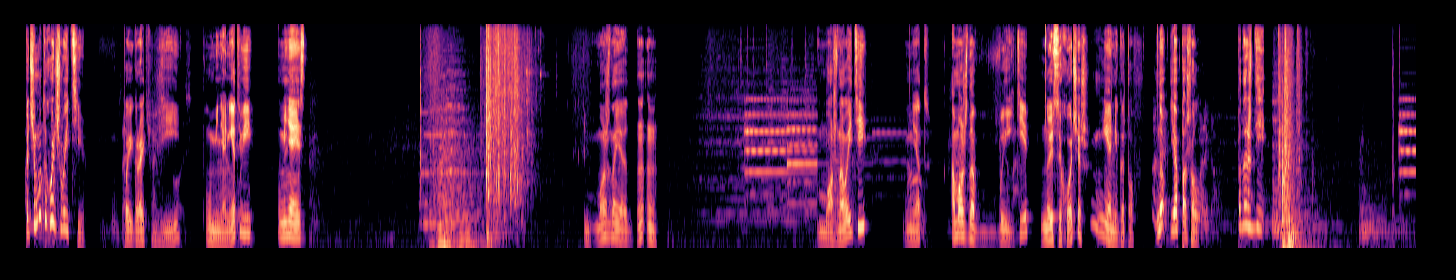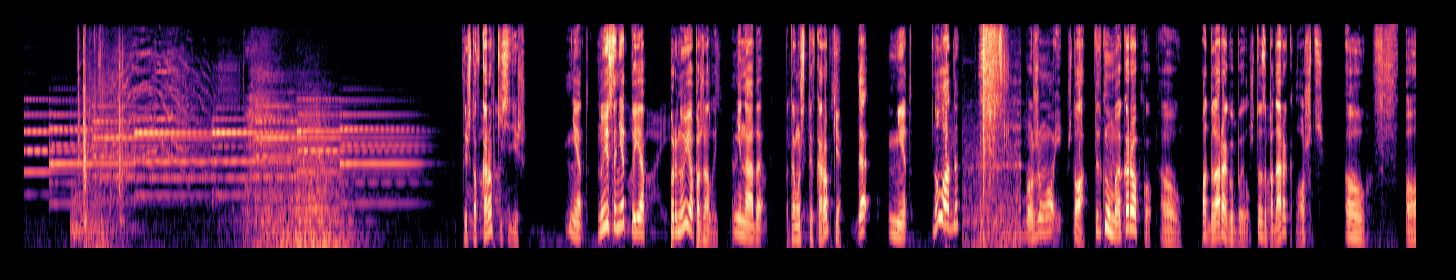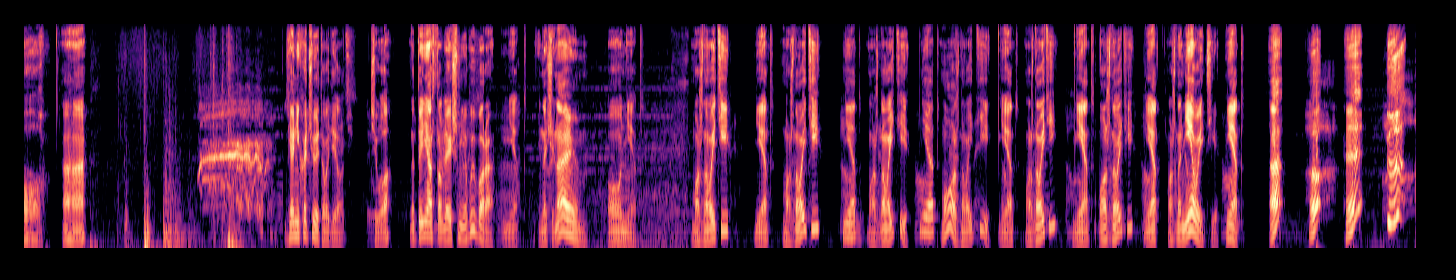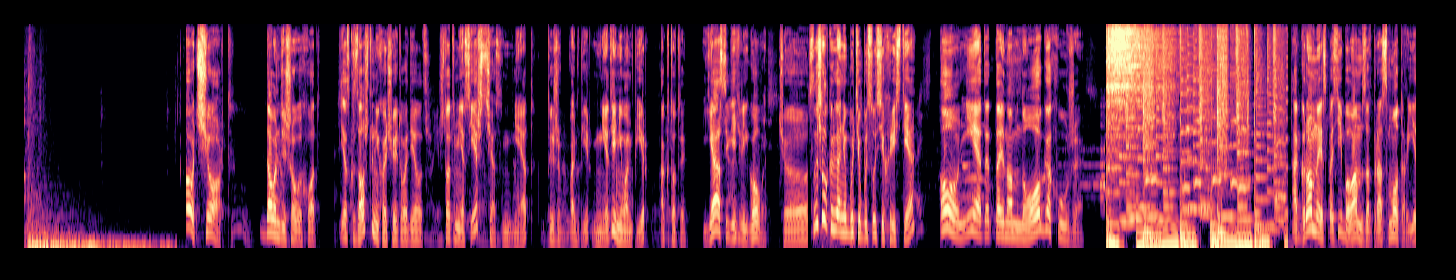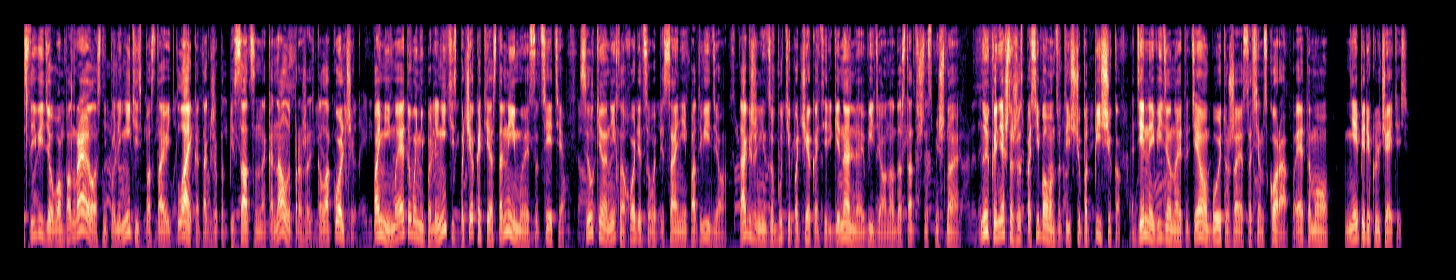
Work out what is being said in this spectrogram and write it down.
Почему ты хочешь войти? Поиграть в Ви? У меня нет Ви. У меня есть... Можно я... М-м. Можно войти? Нет. А можно выйти? Но если хочешь, я не готов. Ну, я пошел. Подожди. Ты что, в коробке сидишь? Нет. Ну, если нет, то я прыгну ее, пожалуй. Не надо. Потому что ты в коробке? Да. Нет. Ну ладно. Боже мой. Что? Ты ткнул мою коробку. Оу. Подарок был. Что за подарок? Лошадь. Оу. О. Ага. Я не хочу этого делать. Чего? Но ты не оставляешь мне выбора. Нет. И начинаем. О, нет. Можно войти? Нет. Можно войти? Нет. Можно войти? Нет. Можно войти? Нет. Можно войти? Нет. Можно войти? Нет. Можно не войти? Нет. А? А? Э? О, черт. Довольно дешевый ход. Я сказал, что не хочу этого делать. Что, ты меня съешь сейчас? Нет. Ты же вампир? Нет, я не вампир. А кто ты? Я свидетель Иеговы. Чё? Слышал когда-нибудь об Иисусе Христе? О, нет, это намного хуже. Огромное спасибо вам за просмотр. Если видео вам понравилось, не поленитесь поставить лайк, а также подписаться на канал и прожать колокольчик. Помимо этого, не поленитесь почекать и остальные мои соцсети. Ссылки на них находятся в описании под видео. Также не забудьте почекать оригинальное видео, оно достаточно смешное. Ну и конечно же, спасибо вам за тысячу подписчиков. Отдельное видео на эту тему будет уже совсем скоро, поэтому не переключайтесь.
